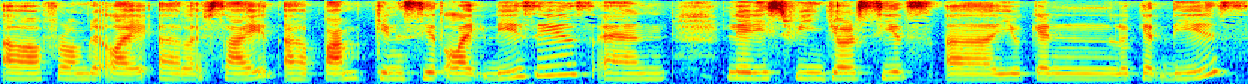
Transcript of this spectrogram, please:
uh, from the like uh, left side uh, pumpkin seed like this is and ladies finger seeds uh, you can look at this.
